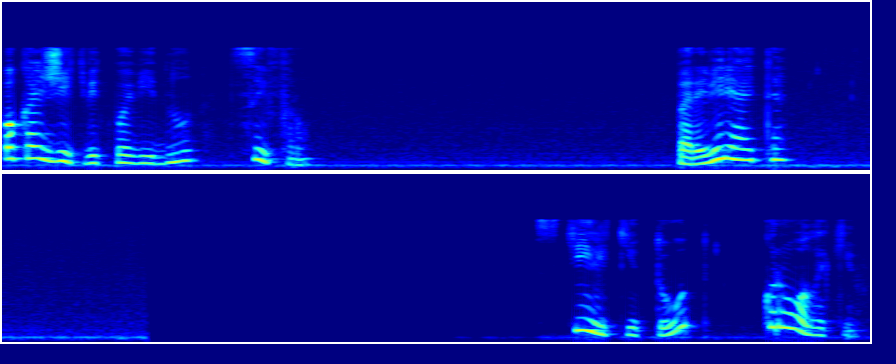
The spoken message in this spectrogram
Покажіть відповідну цифру. Перевіряйте. Скільки тут кроликів?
